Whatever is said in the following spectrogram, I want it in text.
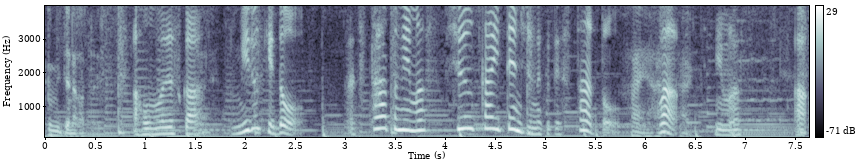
く見てなかったです。あほんまですか？見るけどスタート見ます。周回展示じゃなくてスタートはいはいははい見ます、あ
